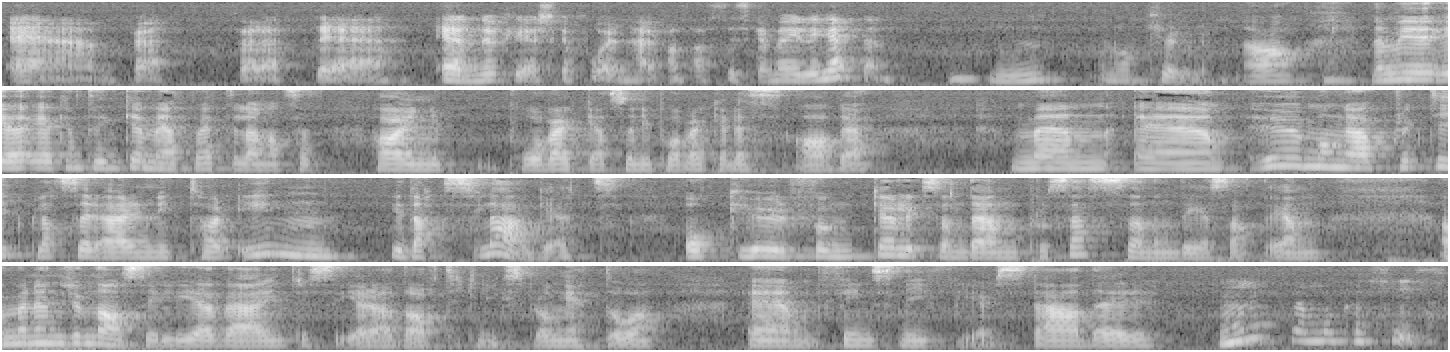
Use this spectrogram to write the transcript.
Eh, för att, för att eh, ännu fler ska få den här fantastiska möjligheten. Mm, vad kul. Ja. Nej, men jag, jag, kan tänka mig att på ett eller annat sätt har ni påverkats och ni påverkades av det. Men eh, hur många praktikplatser är det ni tar in i dagsläget? Och hur funkar liksom den processen om det är så att en, ja, men en gymnasieelev är intresserad av Tekniksprånget och eh, finns ni i fler städer? Mm, ja men precis.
